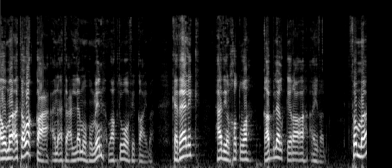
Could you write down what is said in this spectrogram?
أو ما أتوقع أن أتعلمه منه وأكتبه في قائمة. كذلك هذه الخطوة قبل القراءة أيضا. ثم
